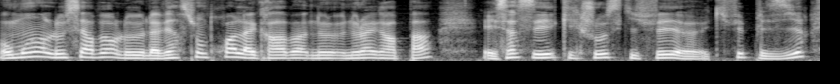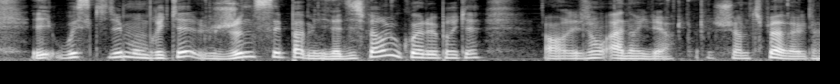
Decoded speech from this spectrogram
au moins le serveur, la version 3 la ne, ne la pas, et ça c'est quelque chose qui fait, qui fait plaisir. Et où est-ce qu'il est mon briquet? Je ne sais pas, mais il a disparu ou quoi le briquet? Alors les gens... Ah non, il est là. Je suis un petit peu aveugle.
